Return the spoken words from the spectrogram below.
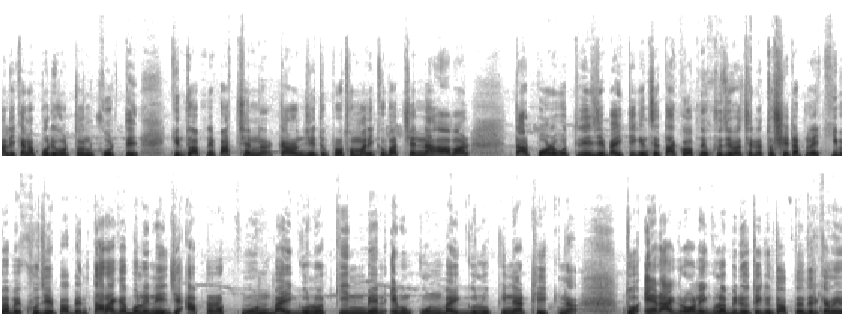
মালিকানা পরিবর্তন করতে, কিন্তু আপনি পাচ্ছেন না। কারণ যেহেতু প্রথম মালিকও পাচ্ছেন না, আবার তার পরবর্তীতে যে বাইকটি কিনছে, তাকেও আপনি খুঁজে পাচ্ছেন না। তো সেটা আপনারা কীভাবে খুঁজে পাবেন? তার আগে বলে নেই যে আপনারা কোন বাইকগুলো কিনবেন এবং কোন বাইকগুলো কিনা ঠিক না। তো এর আগের অনেকগুলো ভিডিওতে কিন্তু আপনাদেরকে আমি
